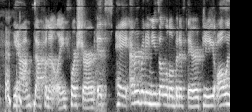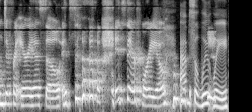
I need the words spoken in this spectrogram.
yeah, definitely. For sure. It's hey, everybody needs a little bit of therapy all in different areas, so it's it's there for you. Absolutely.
